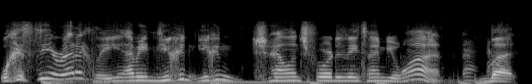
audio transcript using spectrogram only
well, because theoretically, I mean, you can you can challenge for it anytime you want, but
